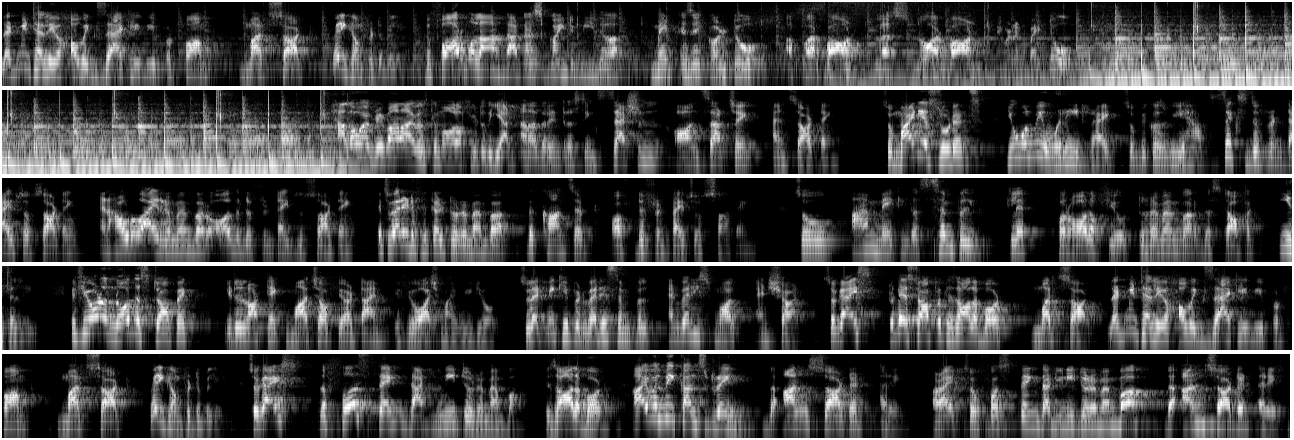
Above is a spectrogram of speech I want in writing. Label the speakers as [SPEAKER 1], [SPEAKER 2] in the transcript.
[SPEAKER 1] let me tell you how exactly we perform merge sort very comfortably. The formula that is going to be the mid is equal to upper bound plus lower bound divided by 2. Hello everyone, I welcome all of you to the yet another interesting session on searching and sorting. So my dear students, you will be worried, right? So because we have six different types of sorting and how do I remember all the different types of sorting? It's very difficult to remember the concept of different types of sorting. So I'm making a simple clip for all of you to remember this topic easily. If you want to know this topic, it will not take much of your time if you watch my video. So let me keep it very simple and very small and short. So guys, today's topic is all about merge sort. Let me tell you how exactly we perform merge sort very comfortably. So guys, the first thing that you need to remember is all about, I will be considering the unsorted array. Alright, so first thing that you need to remember, the unsorted array.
